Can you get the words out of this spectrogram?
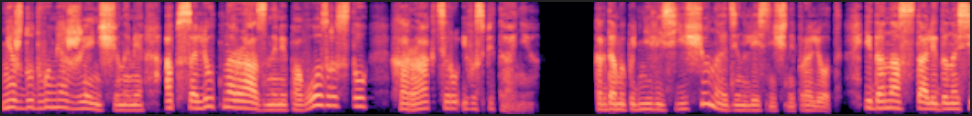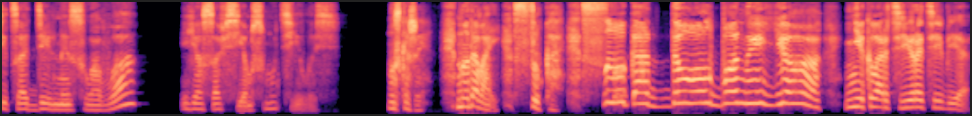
между двумя женщинами, абсолютно разными по возрасту, характеру и воспитанию. Когда мы поднялись еще на один лестничный пролет, и до нас стали доноситься отдельные слова, я совсем смутилась. «Ну скажи, ну давай, сука, сука долбаная! Не квартира тебе,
